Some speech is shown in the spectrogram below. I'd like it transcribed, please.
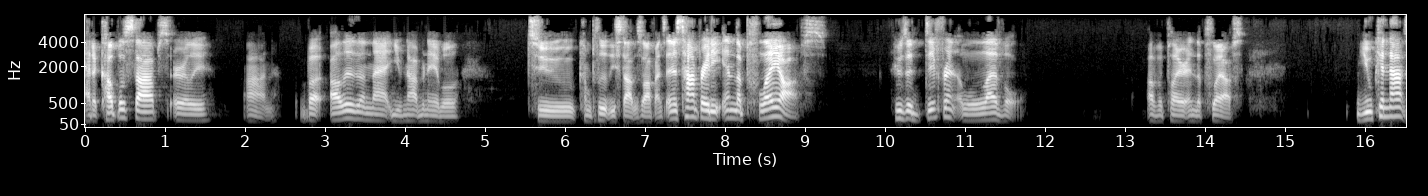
had a couple stops early on, but other than that, you've not been able to completely stop this offense. And it's Tom Brady in the playoffs, who's a different level of a player in the playoffs you cannot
